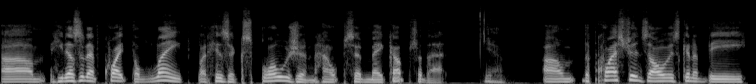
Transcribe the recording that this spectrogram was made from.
Um, he doesn't have quite the length, but his explosion helps him make up for that. Yeah. Um, the question's always going to be,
